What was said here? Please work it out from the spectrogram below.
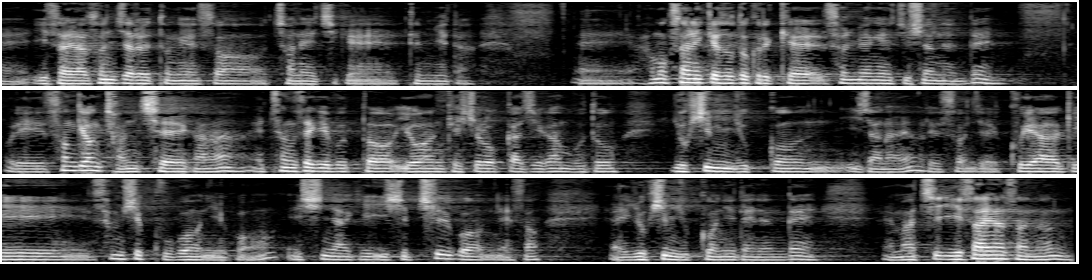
예, 이사야 선제를 통해서 전해지게 됩니다. 예, 하목사님께서도 그렇게 설명해 주셨는데 우리 성경 전체가 창세기부터 요한계시록까지가 모두 66권이잖아요. 그래서 이제 구약이 39권이고 신약이 27권에서 66권이 되는데 마치 이사야서는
